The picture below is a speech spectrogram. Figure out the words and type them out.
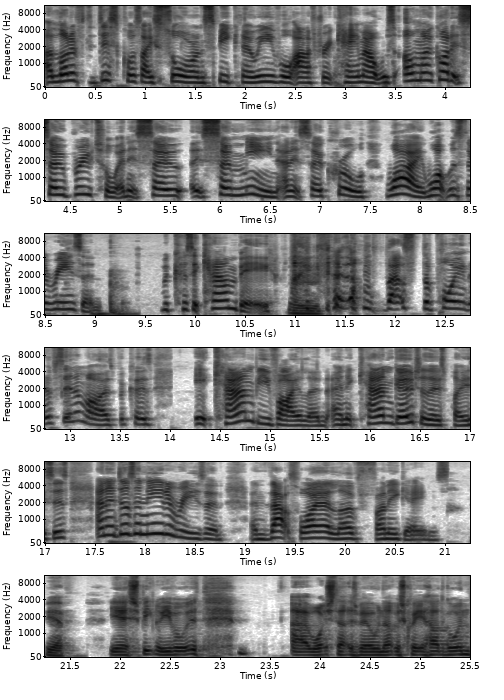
a lot of the discourse i saw on speak no evil after it came out was oh my god it's so brutal and it's so it's so mean and it's so cruel why what was the reason because it can be Mm. like that's the point of cinema is because it can be violent and it can go to those places and it doesn't need a reason and that's why i love funny games Yeah, yeah. Speak no evil. I watched that as well, and that was quite hard going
